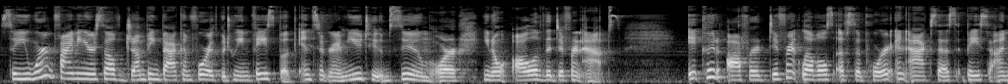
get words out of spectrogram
so you weren't finding yourself jumping back and forth between Facebook, Instagram, YouTube, Zoom, or, you know, all of the different apps? It could offer different levels of support and access based on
